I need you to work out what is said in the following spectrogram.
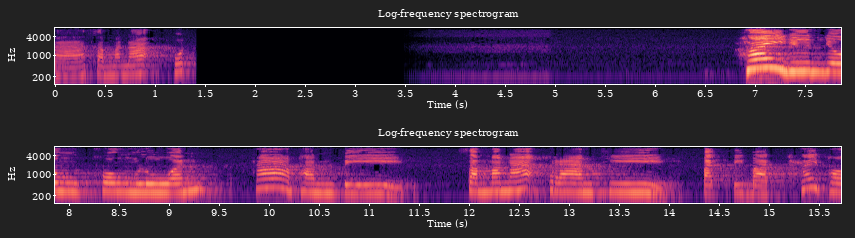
นาสมณะพุทธ ให้ยืนยงคงล้วนห้าพันปี สมณะพรามที ปฏิบัติให้พอ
